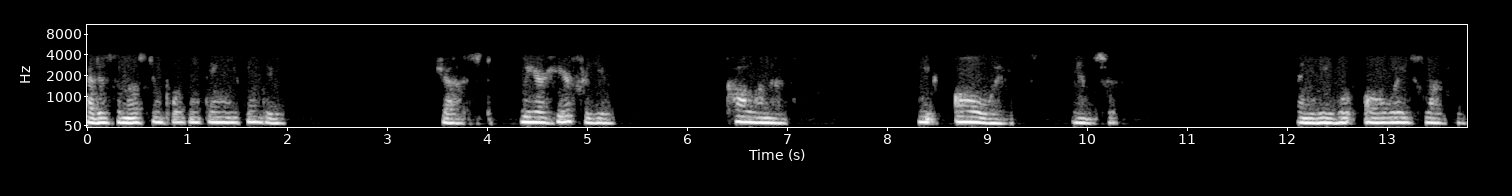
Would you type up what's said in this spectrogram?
That is the most important thing you can do. Just, we are here for you. Call on us. We always answer. And we will always love you.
